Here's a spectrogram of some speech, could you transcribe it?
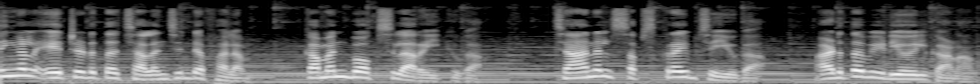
നിങ്ങൾ ഏറ്റെടുത്ത ചലഞ്ചിന്റെ ഫലം കമന്റ് ബോക്സിൽ അറിയിക്കുക. ചാനൽ സബ്സ്ക്രൈബ് ചെയ്യുക. അടുത്ത വീഡിയോയിൽ കാണാം.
